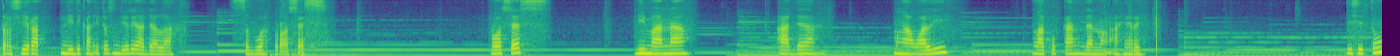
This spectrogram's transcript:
tersirat pendidikan itu sendiri adalah sebuah proses. Proses di mana ada mengawali, melakukan, dan mengakhiri. Di situ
